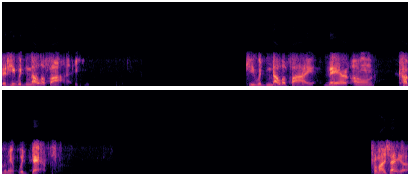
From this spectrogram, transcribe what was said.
that he would nullify he would nullify their own covenant with death. From Isaiah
